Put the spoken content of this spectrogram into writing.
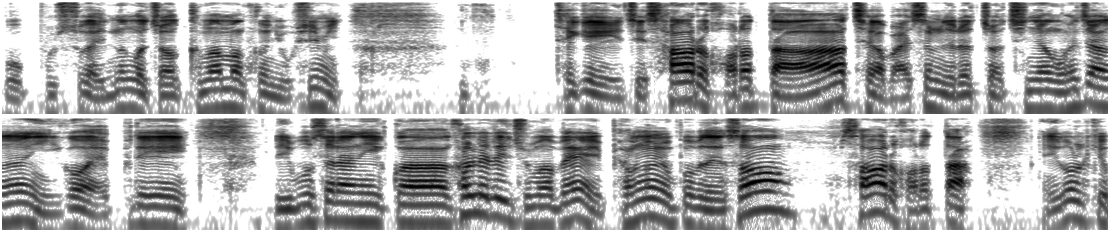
뭐 볼 수가 있는 거죠. 그만큼 욕심이 되게 이제 사활을 걸었다. 제가 말씀드렸죠. 진영 회장은 이거 FDA 리보세라닉과 칼레리 주마베 병행요법에 대해서 사활을 걸었다. 이걸 이렇게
